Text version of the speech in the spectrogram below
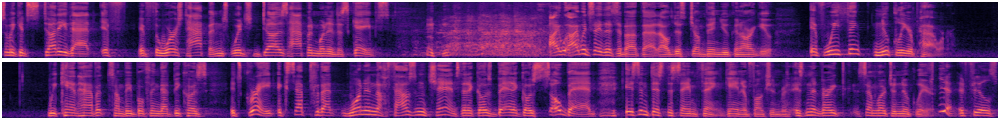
so we could study that if, if the worst happens, which does happen when it escapes. I, I would say this about that. I'll just jump in, you can argue. If we think nuclear power, we can't have it. Some people think that because it's great, except for that one in a thousand chance that it goes bad. It goes so bad. Isn't this the same thing? Gain of function. Isn't it very similar to nuclear? Yeah, it feels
